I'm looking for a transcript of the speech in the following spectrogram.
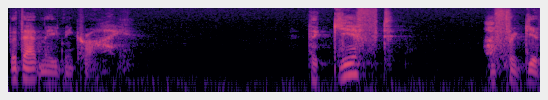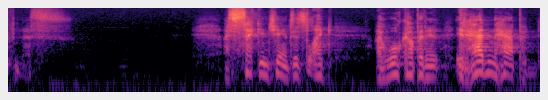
but that made me cry. The gift of forgiveness. A second chance. It's like I woke up and it, it hadn't happened.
